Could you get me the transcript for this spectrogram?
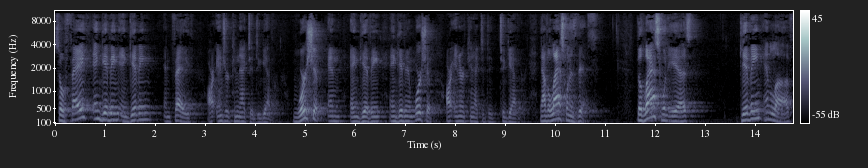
So faith and giving and giving and faith are interconnected together. Worship and, and giving and giving and worship are interconnected to, together. Now, the last one is this. The last one is giving and love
